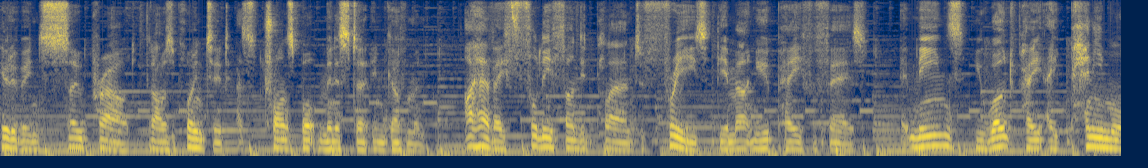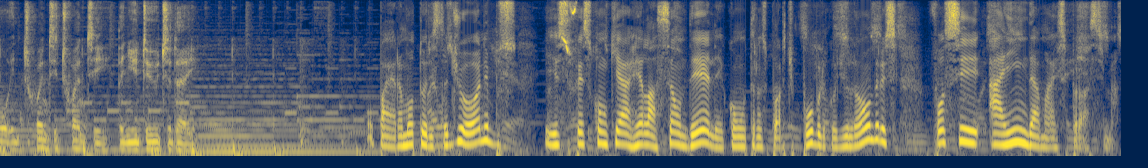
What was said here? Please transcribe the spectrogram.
He would have been so proud that I was appointed as transport minister in government. I have a fully funded plan to freeze the amount you pay for fares. It means you won't pay a penny more in 2020 than you do today. O pai era motorista de ônibus e isso fez com que a relação dele com o transporte público de Londres fosse ainda mais próxima.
